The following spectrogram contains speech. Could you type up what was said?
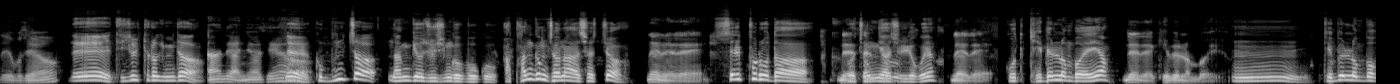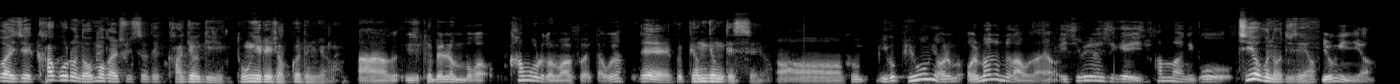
네, 여보세요? 네, 디젤 트럭입니다. 아, 네, 안녕하세요. 네, 그 문자 남겨주신 거 보고 아 방금 전화하셨죠? 네네네. self loader 그거 네, 정리하시려고요? 네네. 그것도 개별 넘버예요? 네네, 개별 넘버예요. 음, 개별 넘버가 이제 카고로 넘어갈 수 있어도 가격이 동일해졌거든요. 아, 이제 개별 넘버가 카고로 넘어갈 수가 있다고요? 네, 그 변경됐어요. 아, 그럼 이거 비용이 얼마, 얼마 정도 나오나요? 21년식에 23만이고, 지역은 어디세요? 용인이요.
